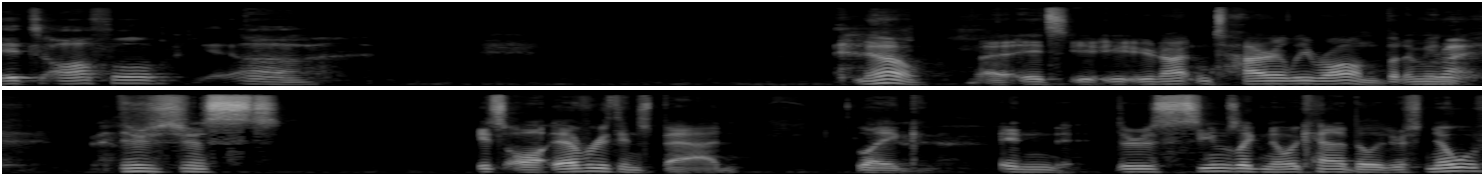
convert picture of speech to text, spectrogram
it's awful. Uh, no, uh, it's you're not entirely wrong, but I mean, right. there's just it's all everything's bad like and there seems like no accountability there's no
